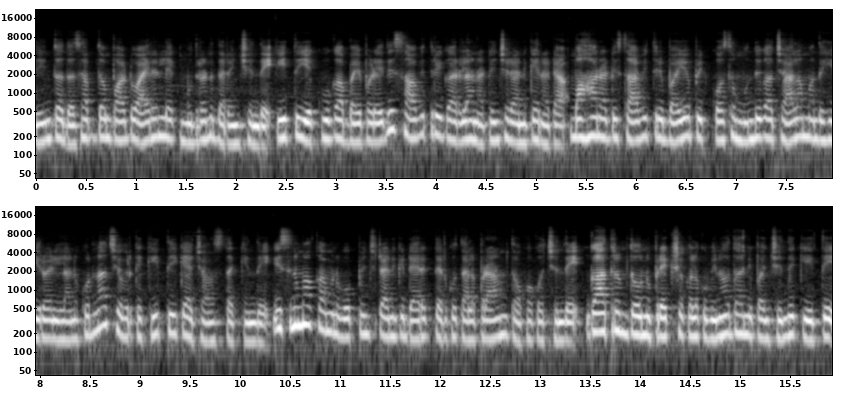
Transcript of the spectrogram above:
దీంతో దశాబ్దం పాటు ఐరన్ లేక్ ముద్రను ధరించింది. కీర్తి ఎక్కువగా భయపడేది సావిత్రి గారిలా నటించడానికేనట. మహానటి సావిత్రి బయోపిక్ కోసం ముందుగా చాలా మంది హీరోయిన్లు అనుకున్నా చివరికి కీర్తికి ఆ ఛాన్స్ దక్కింది. ఈ సినిమాకు ఆమెను ఒప్పించడానికి డైరెక్టర్కు తల ప్రాణం తోకకొచ్చింది. గాత్రంతోనూ ప్రేక్షకులకు వినోదాన్ని పంచింది కీర్తి.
